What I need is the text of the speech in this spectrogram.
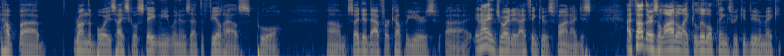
help uh, run the boys' high school state meet when it was at the Fieldhouse pool. Um, so I did that for a couple years, uh, and I enjoyed it. I think it was fun. I just I thought there was a lot of like little things we could do to make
